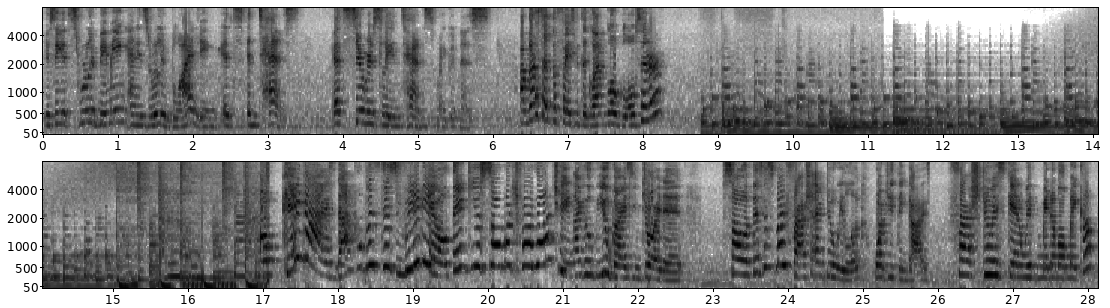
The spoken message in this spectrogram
You see, it's really beaming and it's really blinding. It's intense. It's seriously intense, my goodness. I'm gonna set the face with the Glam Glow Glow Setter. Okay guys, that completes this video. Thank you so much for watching. I hope you guys enjoyed it. So this is my fresh and dewy look. What do you think guys? Fresh dewy skin with minimal makeup?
